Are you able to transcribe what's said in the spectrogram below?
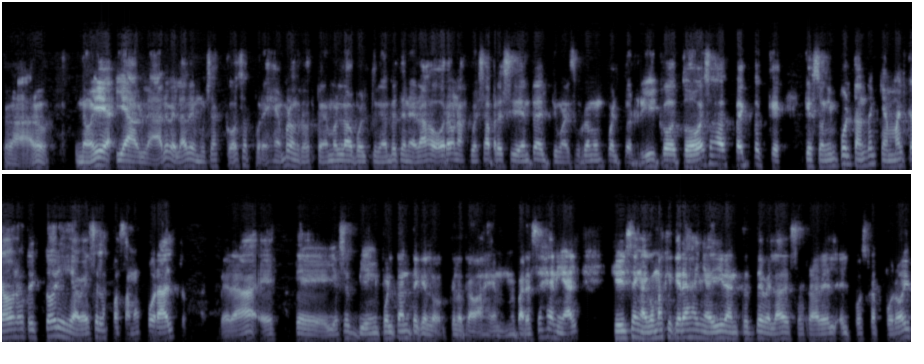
Claro, no, y, hablar. De muchas cosas. Por ejemplo, nosotros tenemos la oportunidad de tener ahora una jueza presidenta del Tribunal Supremo en Puerto Rico, todos esos aspectos que, que son importantes, que han marcado nuestra historia y a veces las pasamos por alto, ¿verdad? Este, y eso es bien importante que lo, que lo trabajemos. Me parece genial. dicen ¿algo más que quieras añadir antes de, ¿verdad? de cerrar el, el podcast por hoy?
